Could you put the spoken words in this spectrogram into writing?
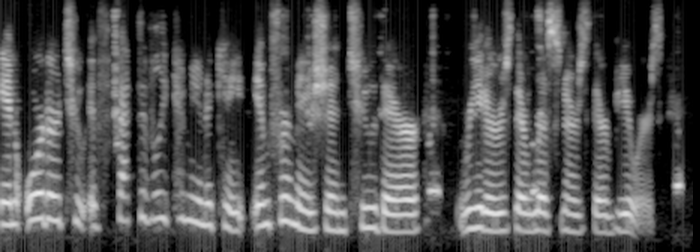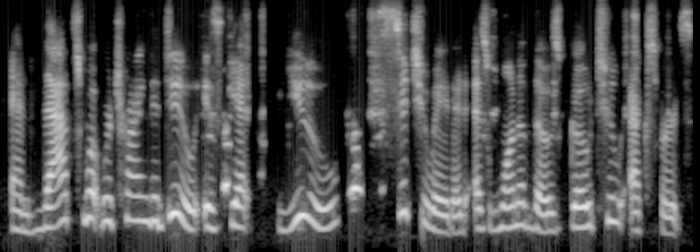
in order to effectively communicate information to their readers, their listeners, their viewers. And that's what we're trying to do is get you situated as one of those go-to experts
